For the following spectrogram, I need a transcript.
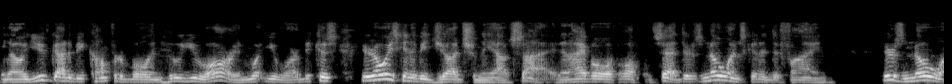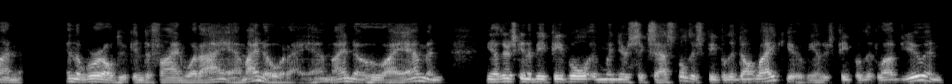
You know, you've got to be comfortable in who you are and what you are because you're always going to be judged from the outside. And I've often said, there's no one's going to define, there's no one in the world who can define what I am. I know what I am. I know who I am. And, you know, there's going to be people, and when you're successful, there's people that don't like you. You know, there's people that love you and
